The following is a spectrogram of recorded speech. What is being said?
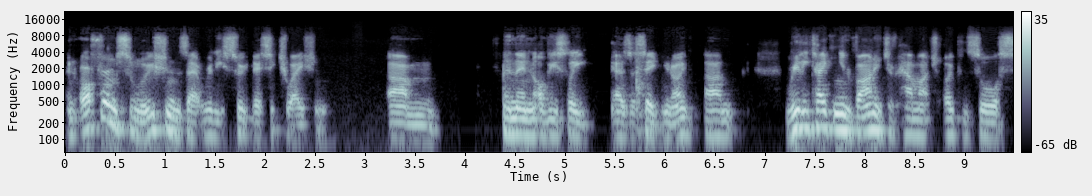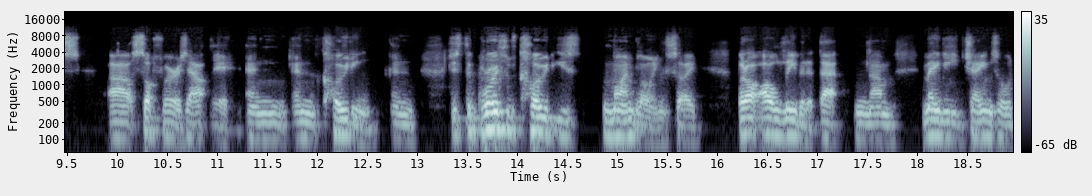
and offer them solutions that really suit their situation. Um, and then, obviously, as I said, you know, um, really taking advantage of how much open source uh, software is out there and, and coding and just the growth of code is mind blowing. So, but I'll, I'll, leave it at that. And um, maybe James or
